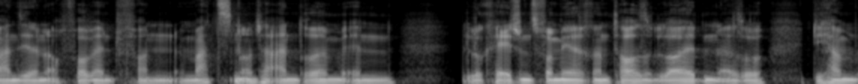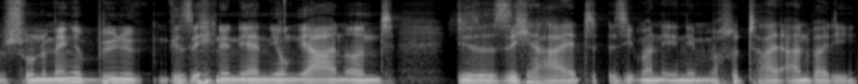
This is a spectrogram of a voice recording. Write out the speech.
waren sie dann auch Vorband von Matzen unter anderem in Locations von mehreren tausend Leuten. Also die haben schon eine Menge Bühne gesehen in ihren jungen Jahren und diese Sicherheit sieht man ihnen eben auch total an, weil die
